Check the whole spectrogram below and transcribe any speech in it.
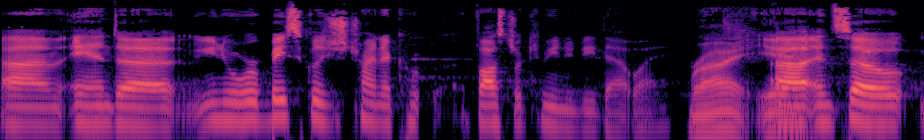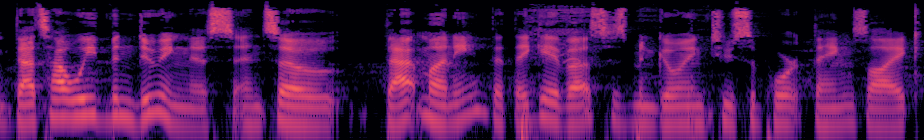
Um, and uh, you know we're basically just trying to co- foster community that way. Right. Yeah. Uh, and so that's how we've been doing this. And so that money that they gave us has been going to support things like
